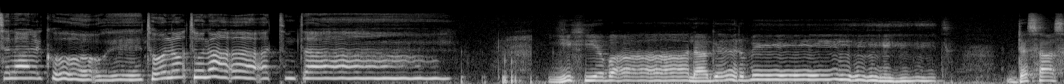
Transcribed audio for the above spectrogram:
ስላልኩ ቶሎ ቶሎ አትምጣ። ይህ የባል አገር ቤት ደሳሳ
